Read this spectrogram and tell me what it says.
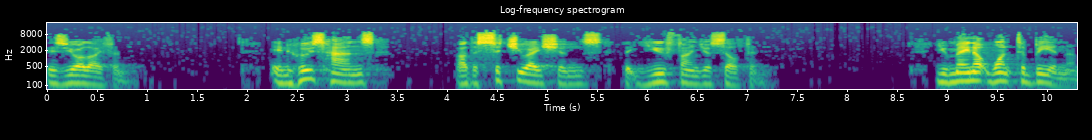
is your life in? In whose hands are the situations that you find yourself in. You may not want to be in them.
